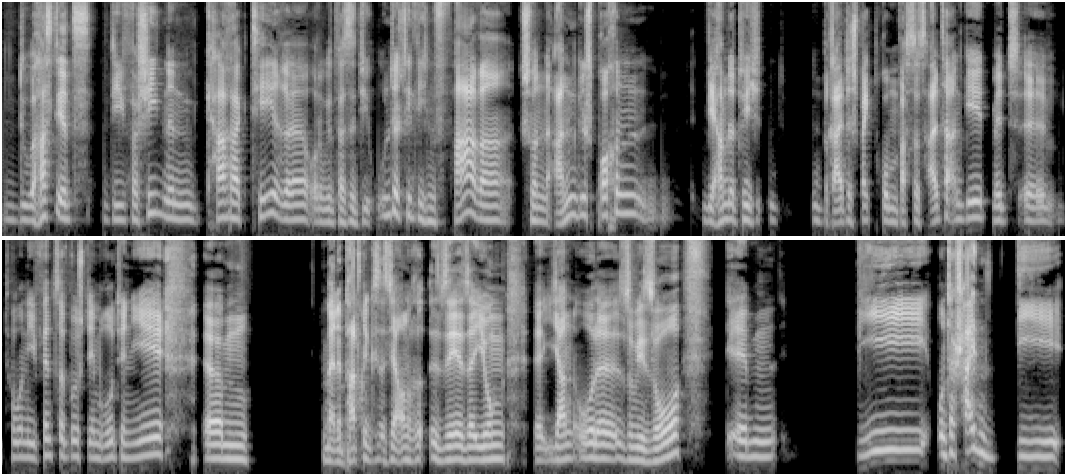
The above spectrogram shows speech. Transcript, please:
du hast jetzt die verschiedenen Charaktere oder beziehungsweise die unterschiedlichen Fahrer schon angesprochen. Wir haben natürlich ein breites Spektrum, was das Alter angeht, mit äh, Toni Finsterbusch, dem Routinier. Ähm, Meine Patrick ist ja auch noch sehr, sehr jung, äh, Jan Ole sowieso. Ähm, wie unterscheiden die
